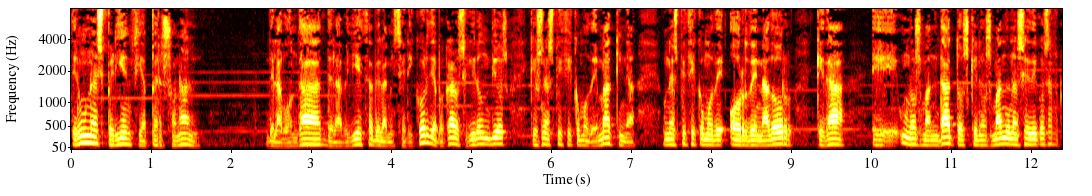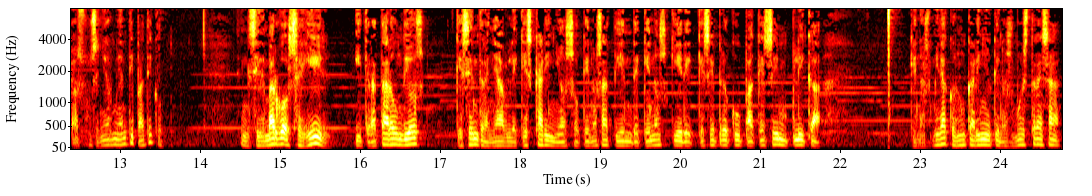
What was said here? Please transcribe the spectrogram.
tener una experiencia personal de la bondad, de la belleza, de la misericordia, porque claro, seguir a un Dios que es una especie como de máquina, una especie como de ordenador que da eh, unos mandatos, que nos manda una serie de cosas, es un Señor muy antipático. Sin embargo, seguir y tratar a un Dios que es entrañable, que es cariñoso, que nos atiende, que nos quiere, que se preocupa, que se implica, que nos mira con un cariño, que nos muestra esa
